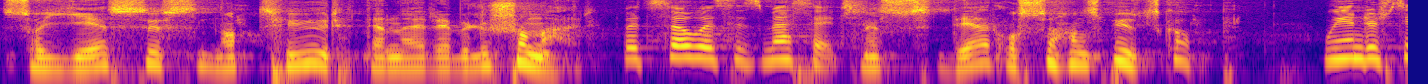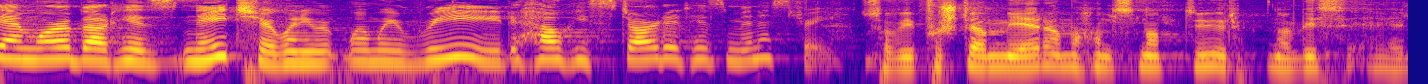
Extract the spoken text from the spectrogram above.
Så Jesus' natur, den er revolusjonær. but so was his message. Men det er også hans budskap. We understand more about his nature when, he, when we read how he started his ministry. Så vi forstår mer om hans natur når vi eh,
